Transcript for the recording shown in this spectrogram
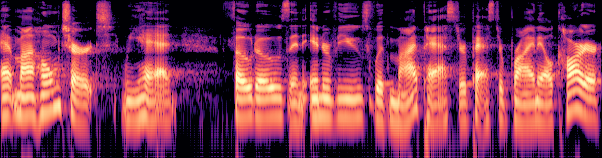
at my home church. We had photos and interviews with my pastor, Pastor Brian L. Carter,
